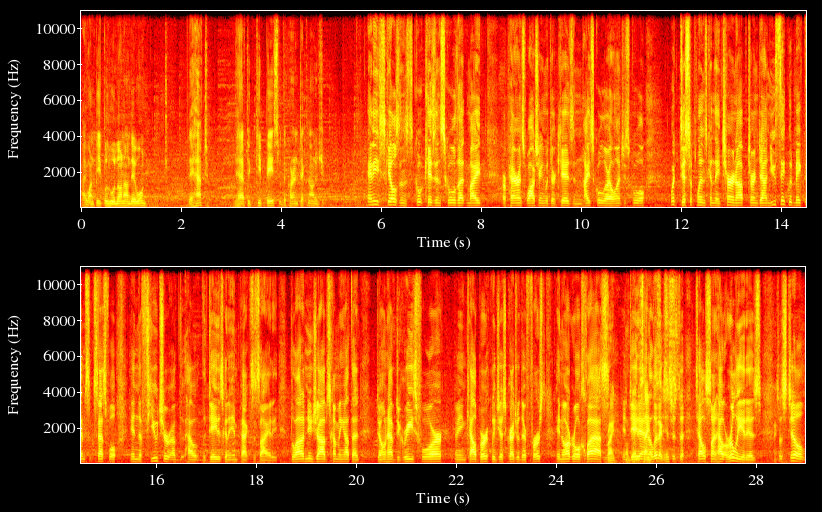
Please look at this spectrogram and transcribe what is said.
I want people who learn on their own. They have to. They have to keep pace with the current technology. Any skills in school, kids in school that might, or parents watching with their kids in high school or elementary school, what disciplines can they turn up, turn down, you think would make them successful in the future of the, how the data is going to impact society? A lot of new jobs coming out that don't have degrees for, I mean, Cal Berkeley just graduated their first inaugural class right, in data, data analytics, yes. just to tell son how early it is. Right. So still,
